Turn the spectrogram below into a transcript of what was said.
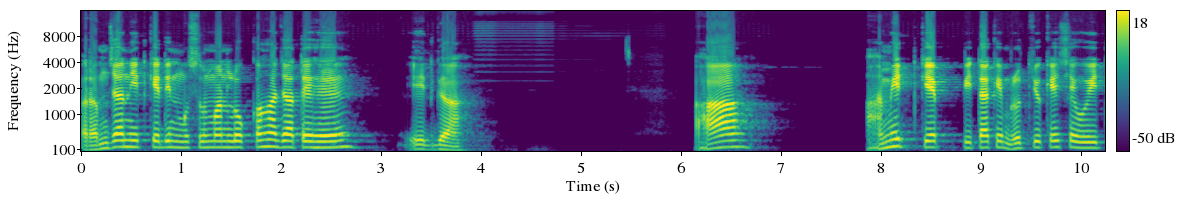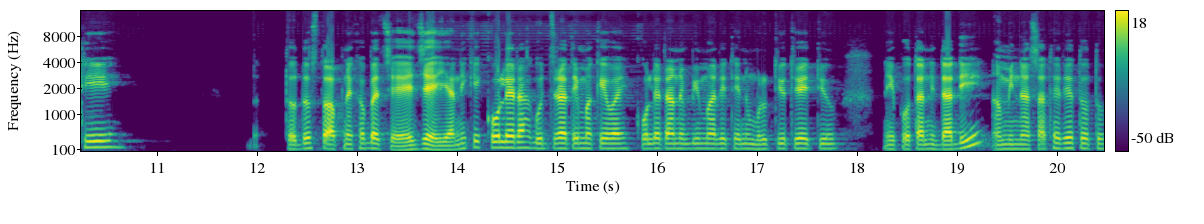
रमज़ान ईद के दिन मुसलमान लोग कहाँ जाते हैं? ईदगाह। हाँ हामिद के पिता की मृत्यु कैसे हुई थी તો દોસ્તો આપને ખબર છે હેજે યાની કે કોલેરા ગુજરાતીમાં કહેવાય કોલેરાની બીમારીથી એનું મૃત્યુ થઈ થયું ને એ પોતાની દાદી અમીના સાથે રહેતો હતો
